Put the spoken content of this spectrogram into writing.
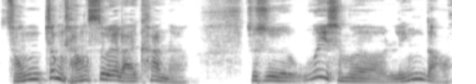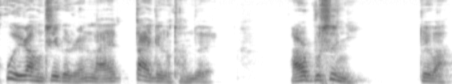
从正常思维来看呢，就是为什么领导会让这个人来带这个团队，而不是你，对吧？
